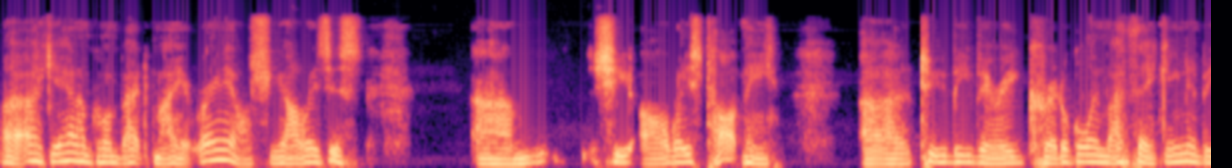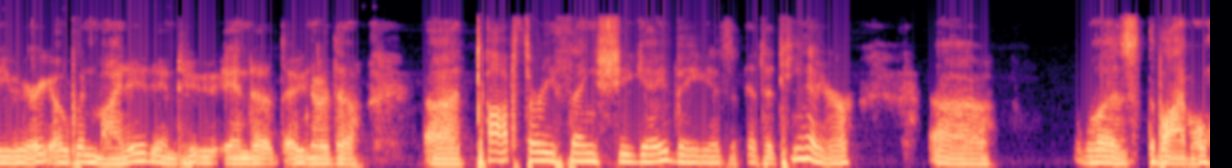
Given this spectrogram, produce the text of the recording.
Uh, again, I'm going back to my aunt Rainelle. She always just, um, she always taught me uh, to be very critical in my thinking and be very open minded. And to, and uh, you know, the uh, top three things she gave me as, as a teenager was the Bible,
